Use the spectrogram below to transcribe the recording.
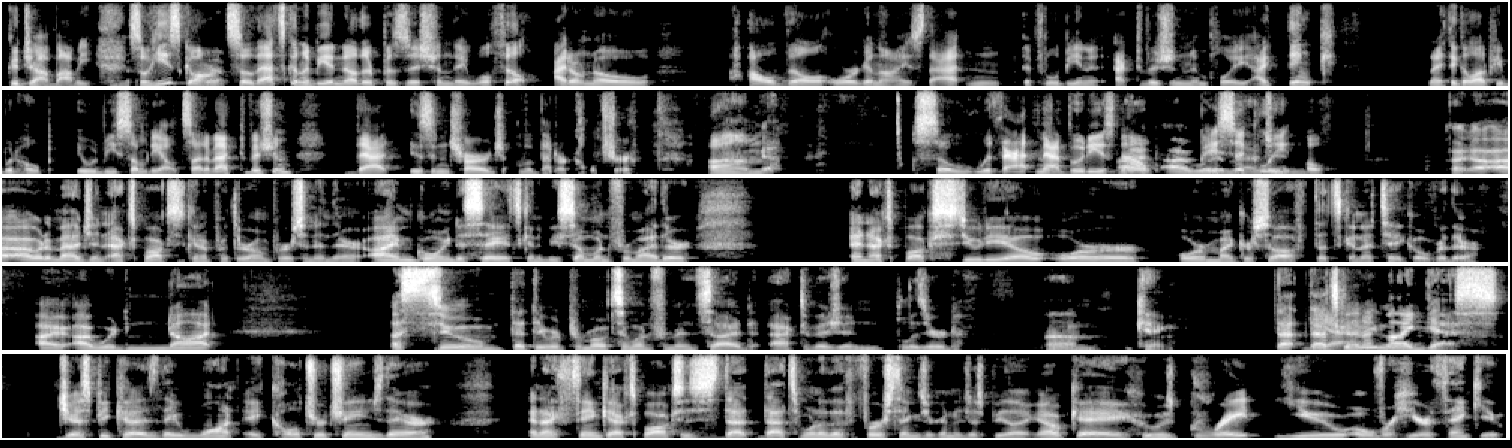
good job, Bobby. So he's gone. Yeah. So that's going to be another position they will fill. I don't know how they'll organize that and if it'll be an Activision employee. I think, and I think a lot of people would hope it would be somebody outside of Activision that is in charge of a better culture. Um, Yeah. So with that, Matt Booty is now I- I basically. imagine- Oh, I, I would imagine Xbox is going to put their own person in there. I'm going to say it's going to be someone from either an Xbox studio or or Microsoft that's going to take over there. I, I would not assume that they would promote someone from inside Activision Blizzard um, King. That that's Yeah, going to be my guess, just because they want a culture change there. And I think Xbox is that that's one of the first things you're going to just be like, okay, who's great? You over here, thank you.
